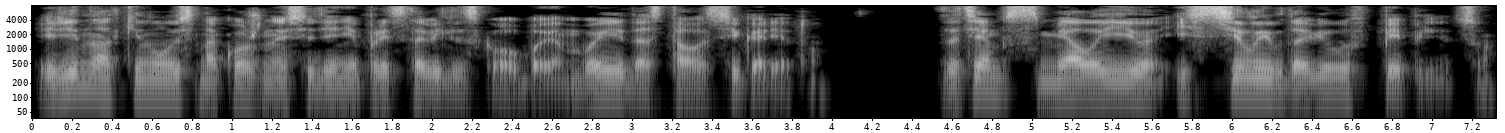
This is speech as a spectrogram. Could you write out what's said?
Ирина откинулась на кожаное сиденье представительского БМВ и достала сигарету. Затем смяла ее и силой вдавила в пепельницу.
